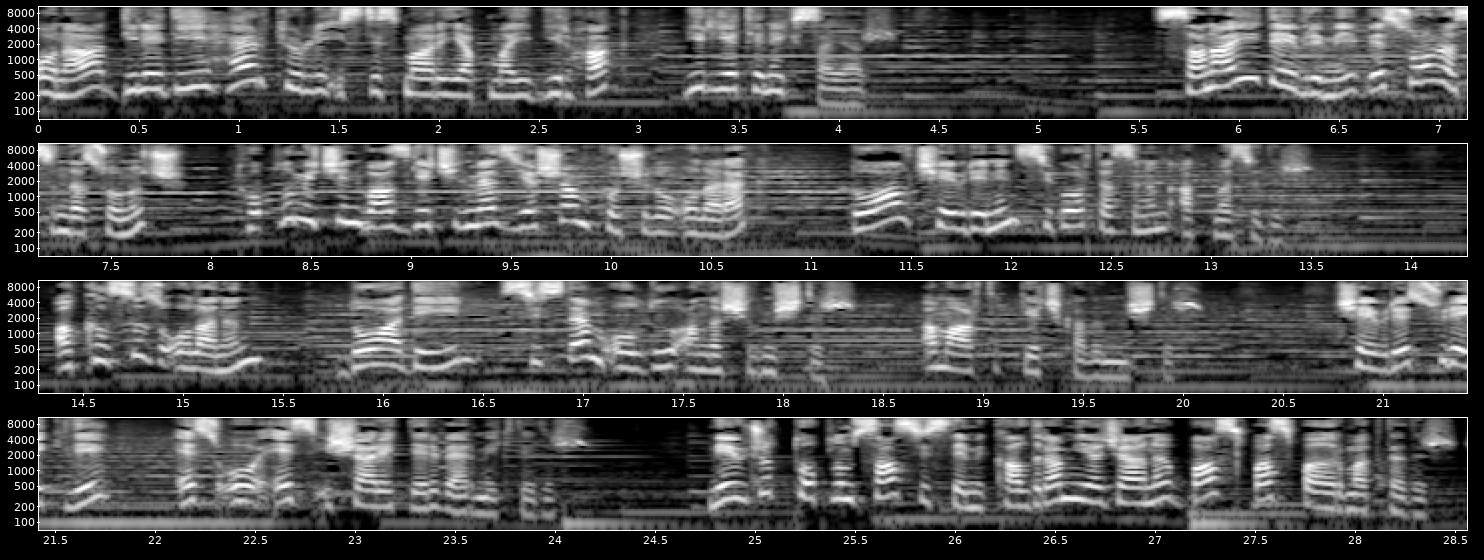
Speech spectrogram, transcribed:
Ona dilediği her türlü istismarı yapmayı bir hak, bir yetenek sayar. Sanayi devrimi ve sonrasında sonuç, toplum için vazgeçilmez yaşam koşulu olarak doğal çevrenin sigortasının atmasıdır. Akılsız olanın doğa değil sistem olduğu anlaşılmıştır ama artık geç kalınmıştır. Çevre sürekli SOS işaretleri vermektedir. Mevcut toplumsal sistemi kaldıramayacağını bas bas bağırmaktadır.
